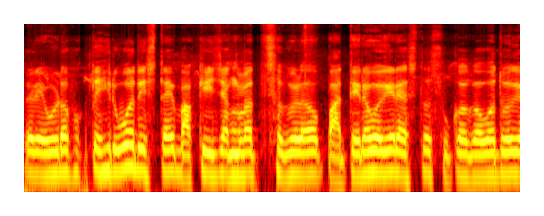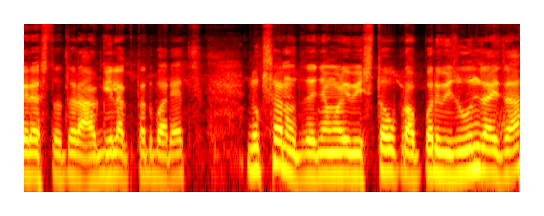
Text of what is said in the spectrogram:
तर एवढं फक्त हिरवं दिसतंय. बाकी जंगलात सगळं पातेरं वगैरे असतं सुकं गवत वगैरे असतं तर आगी लागतात बऱ्याच. नुकसान होतं त्याच्यामुळे विस्तव प्रॉपर विजवून जायचा.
